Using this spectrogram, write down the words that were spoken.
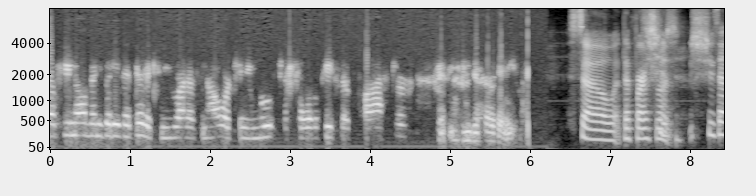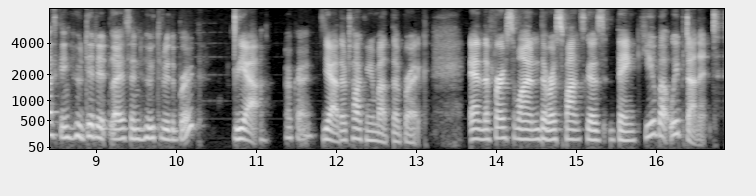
So if you know of anybody that did it, can you let us know, or can you move just a little piece of plaster? I haven't heard anything. So the first she's, one, she's asking who did it, as and who threw the brick. yeah, Okay. yeah, they're talking about the brick. And the first one, the response goes, "Thank you, but we've done it."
